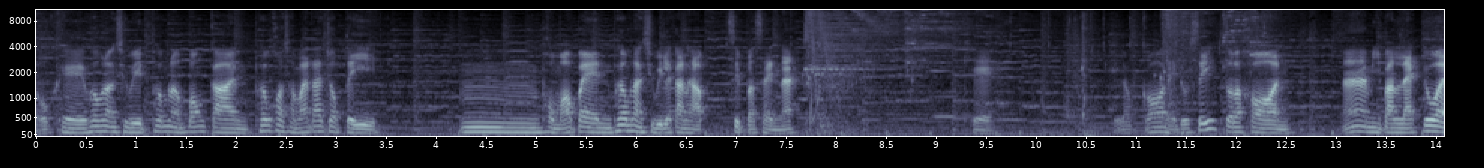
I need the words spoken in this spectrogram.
โอเค เพิ่มพลังชีวิต เพิ่มพลังป้องกัน เพิ่มความสามารถด้านโจมตีอืมผมเอาเป็นเพิ่มพลังชีวิตแล้วกันครับ 10%นะโอเค แล้วก็ไหนดูซิตัวละคร อ่ามีบันแล็กด้วย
